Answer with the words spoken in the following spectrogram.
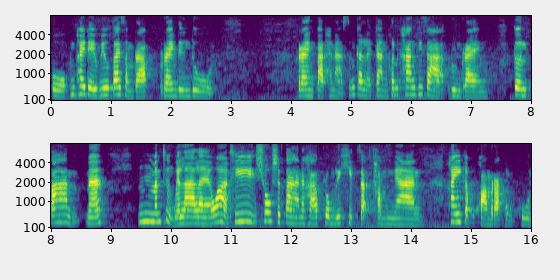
โอ้ขึ้นไพ่เดวิลใต้สำรับ แรงดึงดูด แรงปรารถนาซึ่งกันและกันค่อนข้างที่จะรุนแรง เกินต้านนะมันถึงเวลาแล้วอะที่โชคชะตานะคะ พรมลิขิตจะทำงานให้กับความรักของคุณ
